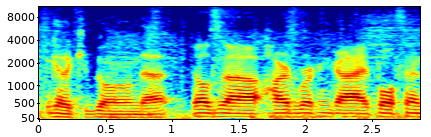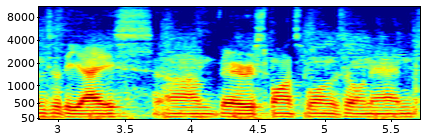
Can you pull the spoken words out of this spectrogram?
Uh, Got to keep going on that. Phil's a hard-working guy, both ends of the ice. Um, very responsible on his own end.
